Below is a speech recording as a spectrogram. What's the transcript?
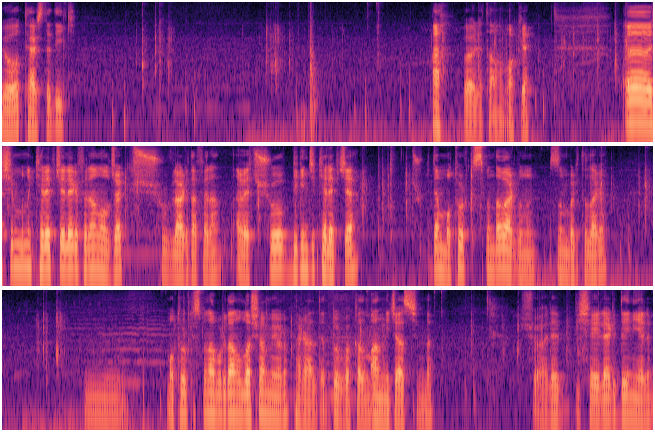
Yo ters de değil ki. Heh böyle tamam okey. Ee, şimdi bunun kelepçeleri falan olacak. Şuralarda falan. Evet şu birinci kelepçe. Şu bir de motor kısmında var bunun zımbırtıları. Hmm, motor kısmına buradan ulaşamıyorum herhalde. Dur bakalım anlayacağız şimdi. Şöyle bir şeyler deneyelim.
